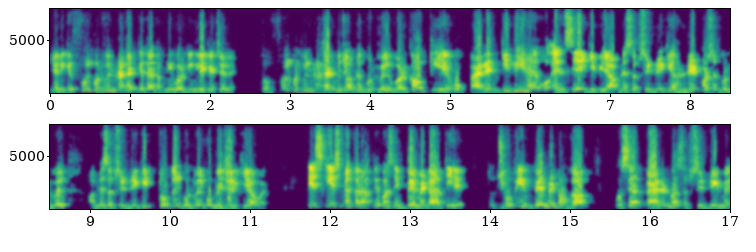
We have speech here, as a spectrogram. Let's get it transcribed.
यानी कि फुल गुडविल मेथड के तहत अपनी वर्किंग लेके चले तो फुल गुडविल मेथड में जो आपने गुडविल वर्कआउट की है, वो पेरेंट की भी है, वो एनसीआई की भी है। आपने सब्सिडी की हंड्रेड परसेंट गुडविल आपने सब्सिडी की टोटल गुडविल को मेजर किया हुआ है। इस केस में अगर आपके पास इम्पेयरमेंट आती है तो जो भी इम्पेयरमेंट होगा, उसे आप पेरेंट और सब्सिडी में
